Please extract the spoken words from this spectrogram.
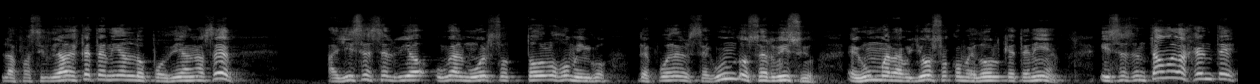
las facilidades que tenían lo podían hacer Allí se servía un almuerzo todos los domingos después del segundo servicio en un maravilloso comedor que tenía. Y se sentaba la gente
